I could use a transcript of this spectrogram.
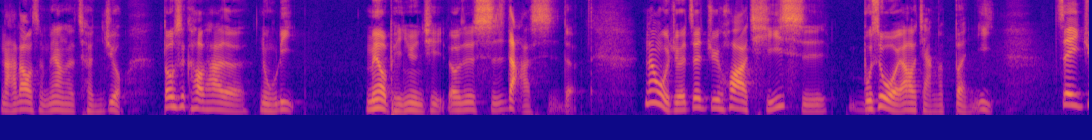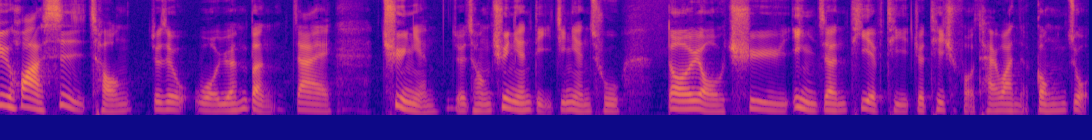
拿到什么样的成就，都是靠他的努力，没有凭运气，都是实打实的。那我觉得这句话其实不是我要讲的本意。这一句话是从，就是我原本在去年，就从去年底今年初都有去应征 TFT，就 Teach for Taiwan 的工作。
